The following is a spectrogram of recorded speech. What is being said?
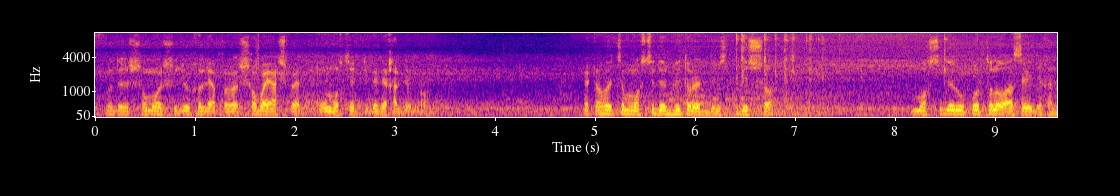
আপনাদের সময় সুযোগ হলে আপনারা সবাই আসবেন এই মসজিদটিকে দেখার জন্য। এটা হচ্ছে মসজিদের ভিতরের দৃশ্য। মসজিদের উপরতলাও আছে এই দেখেন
